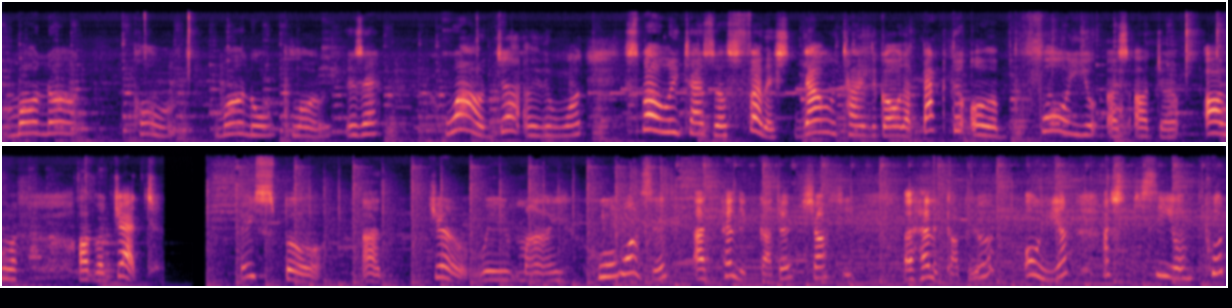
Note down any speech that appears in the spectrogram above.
monopole monopole is it? Wow, that is the one. Spelling test is finished. Now time to go back to all before you as other other of jet baseball at with my who was it? A helicopter chassis. A helicopter? Oh yeah, I see you put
